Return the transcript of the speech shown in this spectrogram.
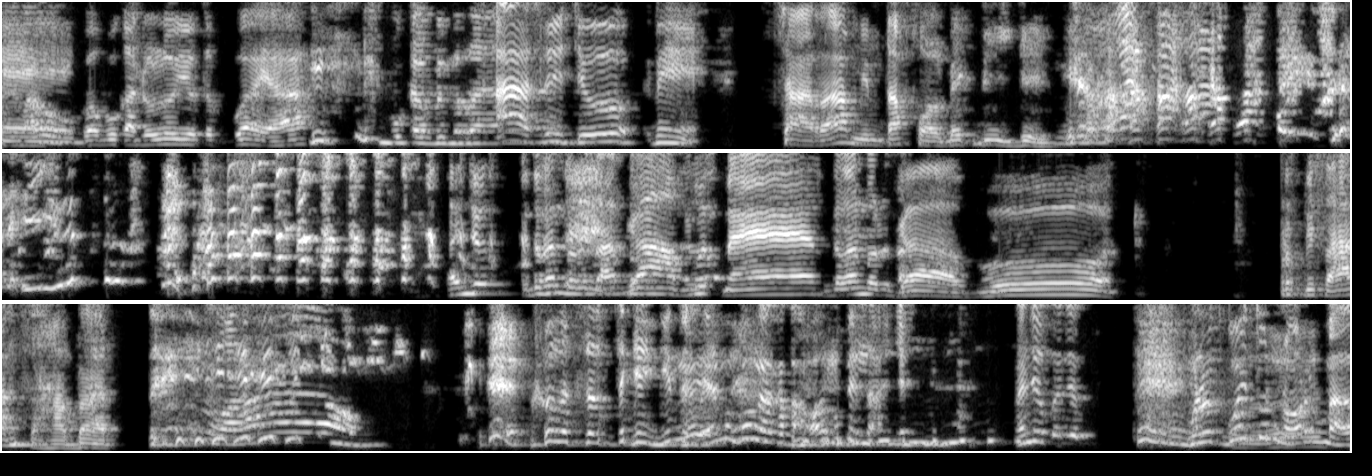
Kasih tahu. Eh, gua buka dulu YouTube gua ya. Bukan beneran. Asli cu. Nih, cara minta fallback di IG. Serius? Lanjut. Itu kan baru satu. Gabut, men. Itu kan baru satu. Gabut. Perpisahan sahabat. Wow. Gue nge-search kayak gitu Gak, ya. emang gue gak ketawa, gue biasa aja. Lanjut, lanjut. Menurut gue itu normal.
